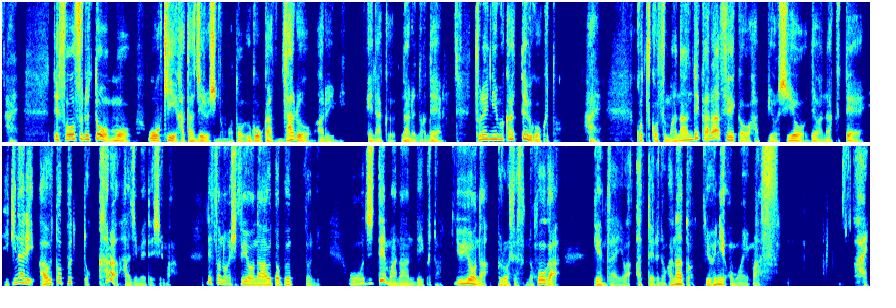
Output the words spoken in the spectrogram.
はい、でそうすると、もう大きい旗印のもと、動かざるをある意味得なくなるので、それに向かって動くと。はい、コツコツ学んでから成果を発表しようではなくて、いきなりアウトプットから始めてしまう。で、その必要なアウトプットに応じて学んでいくというようなプロセスの方が、現在は合っているのかなというふうに思います。はい。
